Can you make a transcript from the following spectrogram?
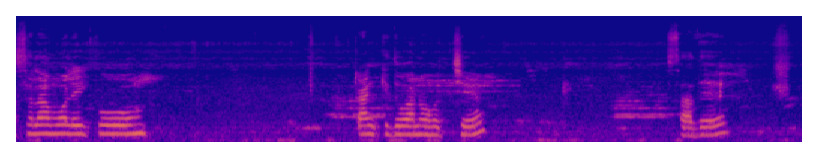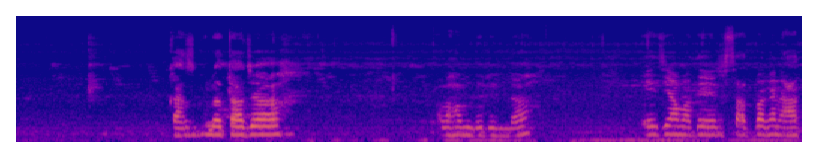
আসসালামু আলাইকুম। টাঙ্কি দোয়ানো হচ্ছে। সাদে গাছগুলো তাজা। আলহামদুলিল্লাহ। এই যে আমাদের সাত বাগান আখ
